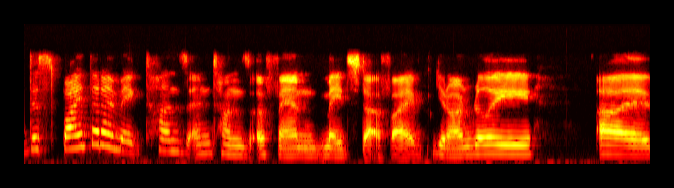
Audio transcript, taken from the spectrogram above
despite that, I make tons and tons of fan made stuff. I, you know, I'm really uh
